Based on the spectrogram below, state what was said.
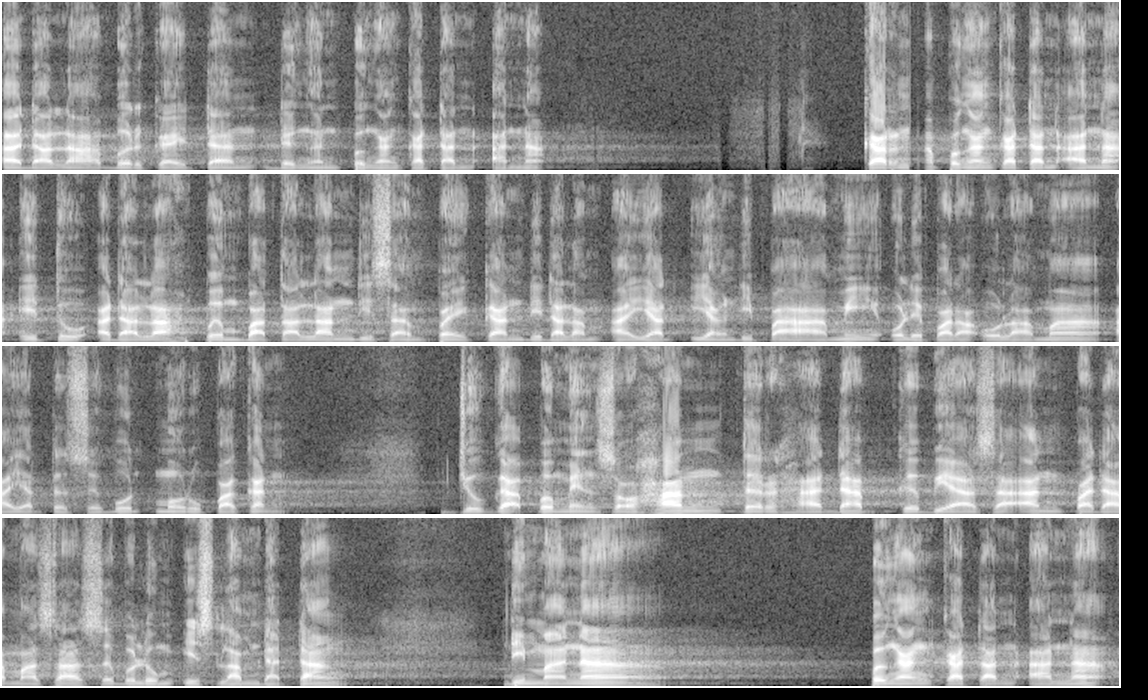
adalah berkaitan dengan pengangkatan anak. Karena pengangkatan anak itu adalah pembatalan disampaikan di dalam ayat yang dipahami oleh para ulama ayat tersebut merupakan juga pemensohan terhadap kebiasaan pada masa sebelum Islam datang di mana pengangkatan anak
